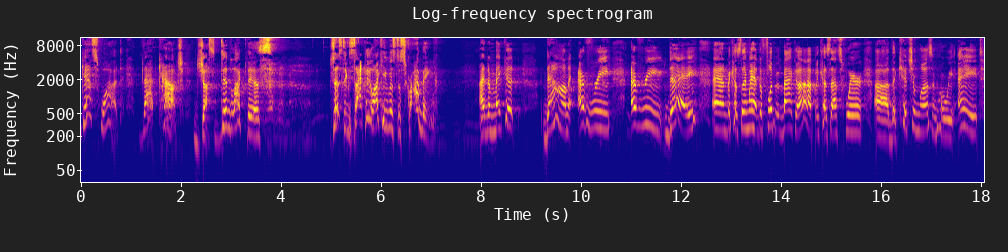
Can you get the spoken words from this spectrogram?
Guess what? That couch just did like this, just exactly like he was describing. I had to make it down every every day. And because then we had to flip it back up because that's where uh, the kitchen was and where we ate.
